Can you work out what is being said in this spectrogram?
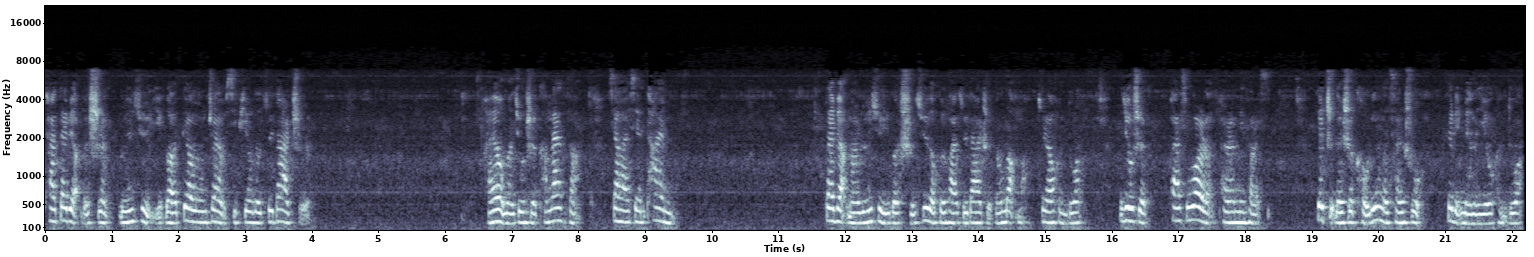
它代表的是允许一个调用占有 CPU 的最大值。还有呢，就是 connect 下划线 time，代表呢允许一个持续的绘画最大值等等吧，这有很多。这就是 password parameters，这指的是口令的参数，这里面呢也有很多，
